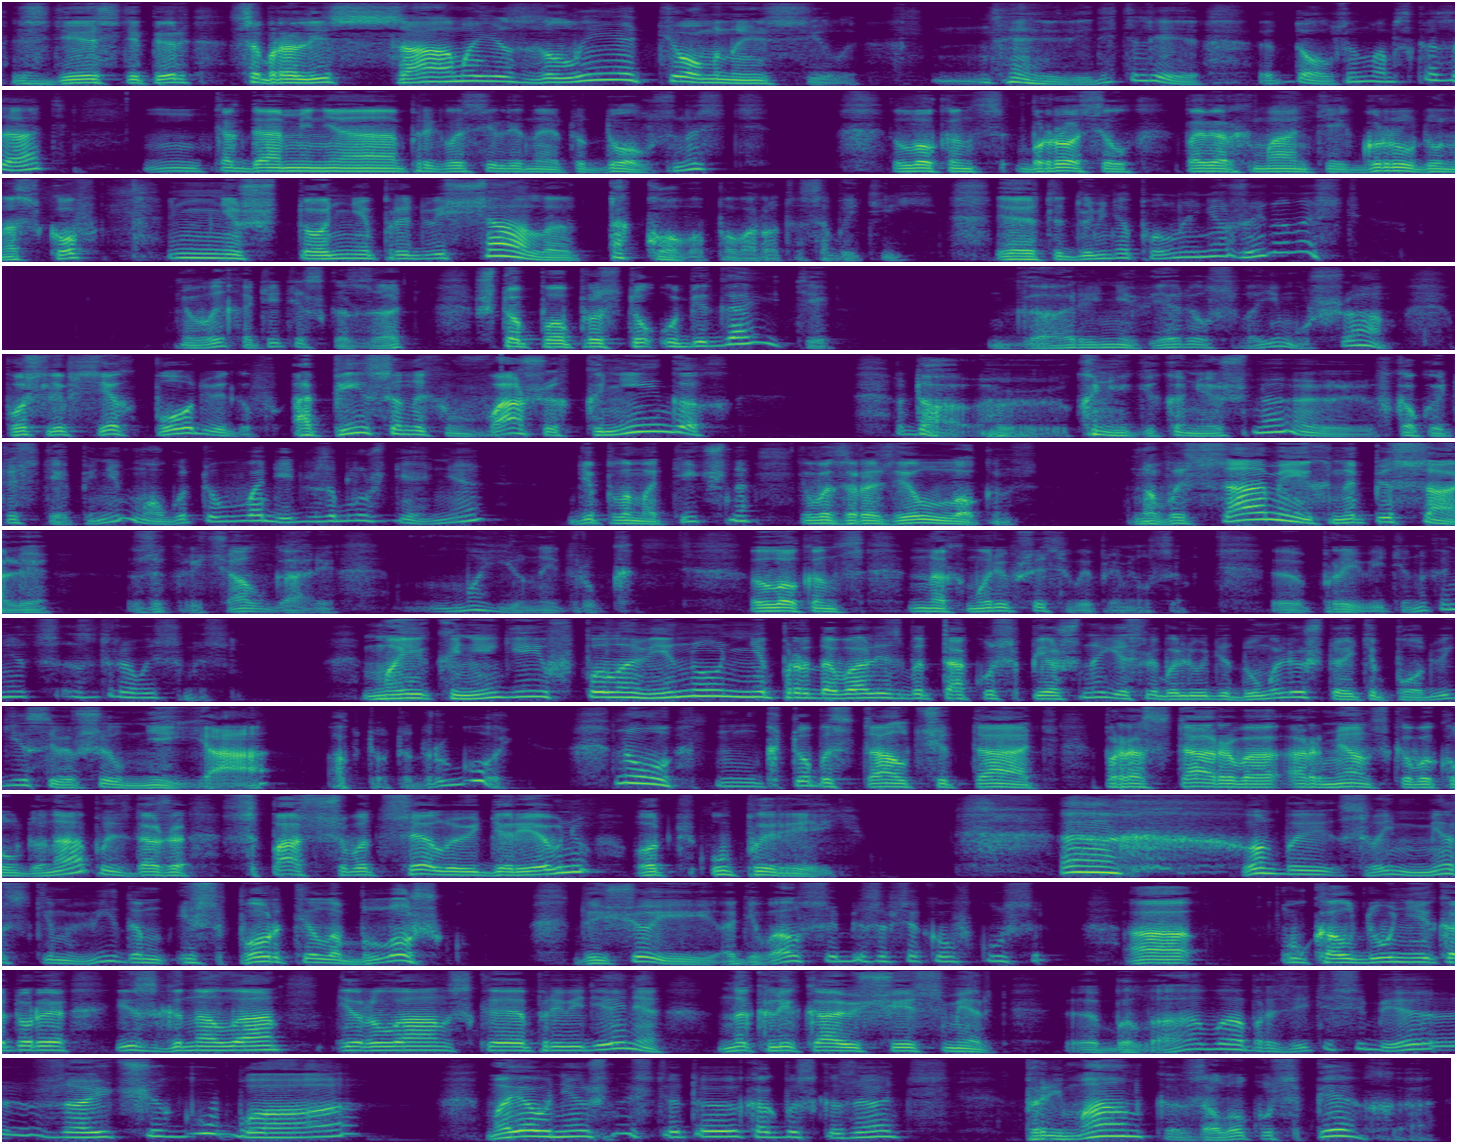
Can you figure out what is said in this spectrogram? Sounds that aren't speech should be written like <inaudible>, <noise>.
Здесь теперь собрались самые злые темные силы. Видите ли, должен вам сказать, когда меня пригласили на эту должность, Локонс бросил поверх мантии груду носков. Ничто не предвещало такого поворота событий. Это для меня полная неожиданность. Вы хотите сказать, что попросту убегаете? Гарри не верил своим ушам. После всех подвигов, описанных в ваших книгах... Да, книги, конечно, в какой-то степени могут вводить в заблуждение, — дипломатично возразил Локонс. — Но вы сами их написали, — закричал Гарри. — Мой юный друг... Локонс, нахмурившись, выпрямился. «Э, — Проявите, наконец, здравый смысл. Мои книги в половину не продавались бы так успешно, если бы люди думали, что эти подвиги совершил не я, а кто-то другой. Ну, кто бы стал читать про старого армянского колдуна, пусть даже спасшего целую деревню от упырей? Ах, он бы своим мерзким видом испортил обложку, да еще и одевался безо всякого вкуса. А у колдуньи, которая изгнала ирландское привидение, накликающее смерть, э, была, вообразите себе, зайчья губа. Моя внешность — это, как бы сказать, приманка, залог успеха.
